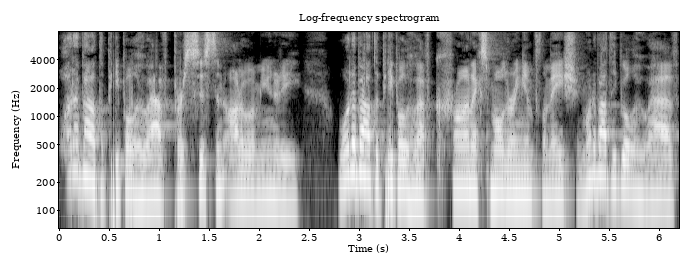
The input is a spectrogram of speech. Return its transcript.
what about the people who have persistent autoimmunity what about the people who have chronic smoldering inflammation? What about the people who have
